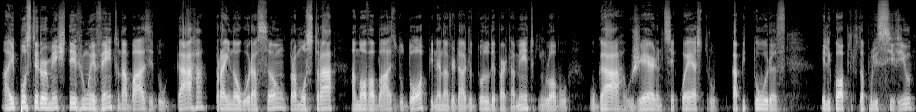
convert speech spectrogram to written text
Aí, posteriormente, teve um evento na base do Garra para inauguração, para mostrar a nova base do DOP, né? Na verdade, todo o departamento, que engloba o Garra, o GER, sequestro, capturas, helicópteros da Polícia Civil.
